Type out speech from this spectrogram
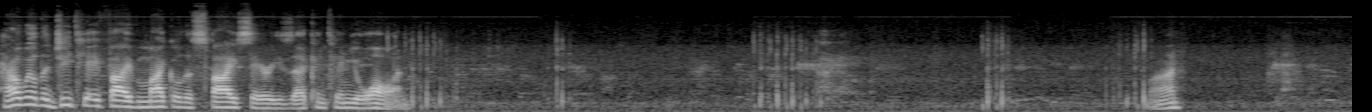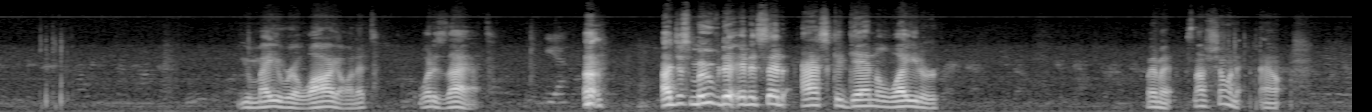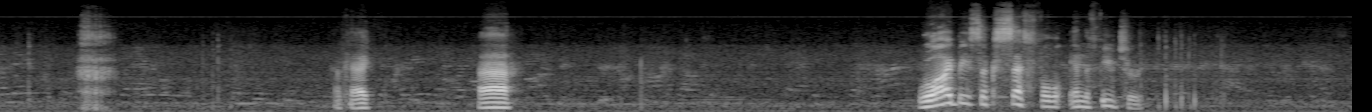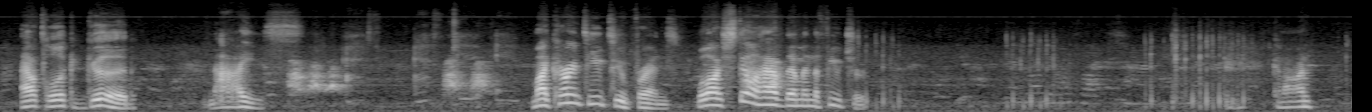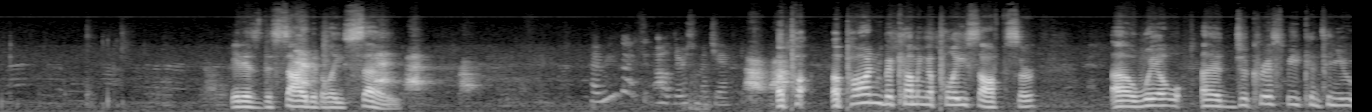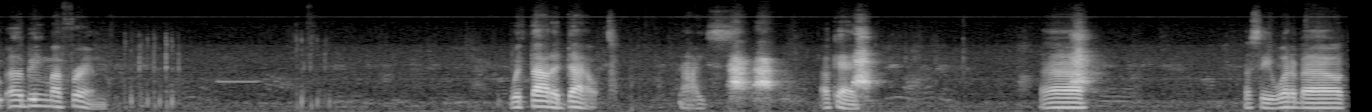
How will the GTA 5 Michael the Spy series uh, continue on? On. You may rely on it. What is that? Yeah. I just moved it and it said ask again later. Wait a minute. It's not showing it out. Okay. Uh. Will I be successful in the future? Out to look good. Nice. My current YouTube friends, will I still have them in the future? Come on. It is decidedly so. Have you guys? Oh, there's my jacket. Upon, upon becoming a police officer, uh, will uh, JaCrispy continue uh, being my friend? Without a doubt. Nice. Okay. Uh, let's see. What about?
